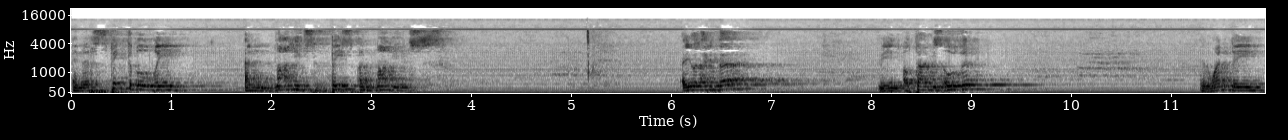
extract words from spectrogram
in a respectable way, and knowledge based on knowledge. أيها الأحباء, we, our time is over. And one day,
